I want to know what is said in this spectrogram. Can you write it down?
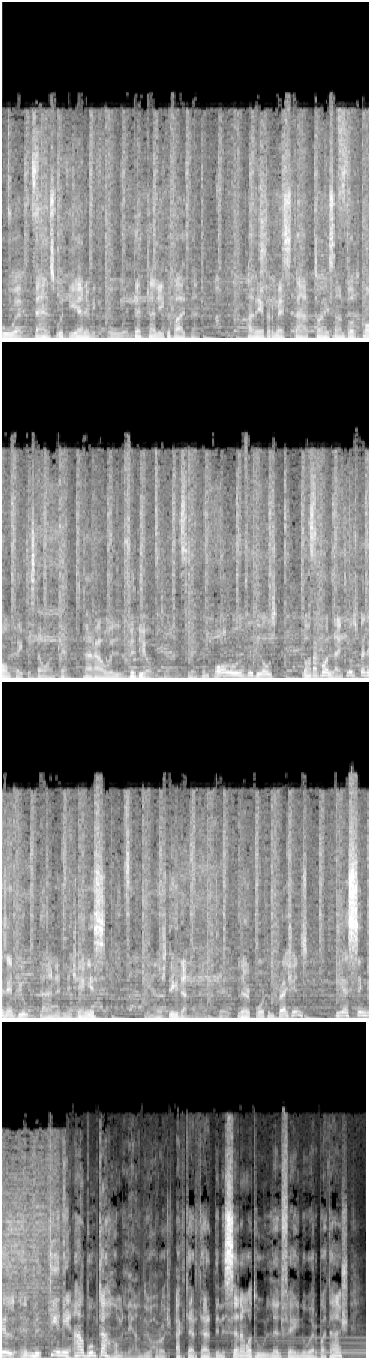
u Dance with the Enemy u dettali kif għadna ħalli permezz ta' tonisan.com fej tistaw anke taraw il-video ta' Clinton Paul u l-videos l-oħra kollha, inkluż per eżempju dan il ġej issa. Hija ġdida l-Airport Impressions hija single mit-tieni album tagħhom li għandu joħroġ aktar tard din is-sena matul l-2014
